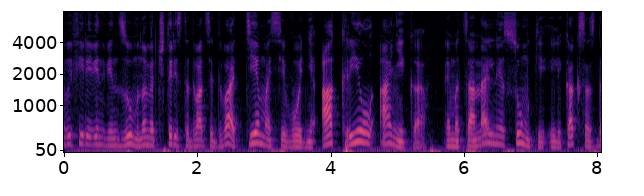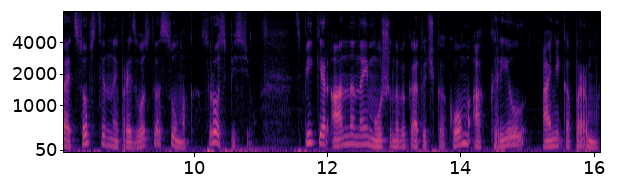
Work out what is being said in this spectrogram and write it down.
в эфире Вин-Вин-Зум номер 422. Тема сегодня «Акрил Аника». Эмоциональные сумки или как создать собственное производство сумок с росписью. Спикер Анна на emotionvk.com Акрил Аника Прм.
